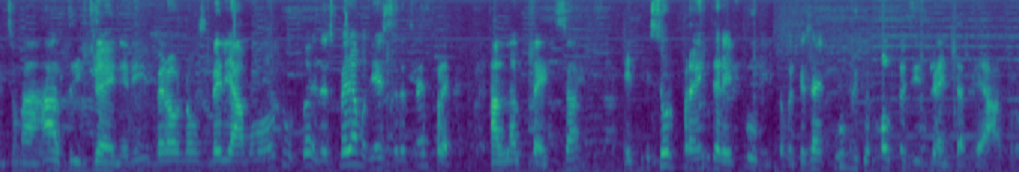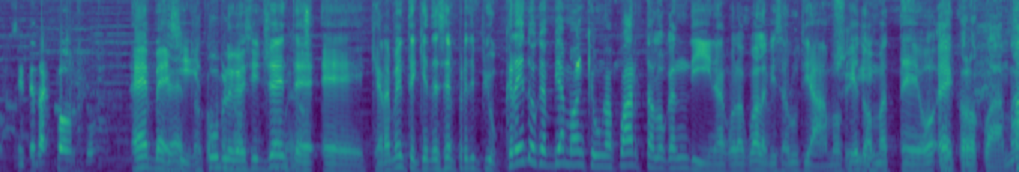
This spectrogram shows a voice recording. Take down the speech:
insomma, altri generi, però non sveliamo tutto e speriamo di essere sempre all'altezza e di sorprendere il pubblico, perché sai, il pubblico è molto esigente a teatro. Siete d'accordo? Eh beh Certo, sì, il pubblico no, esigente eh, chiaramente chiede sempre di più. Credo che abbiamo anche una quarta locandina con la quale vi salutiamo, Sì. chiedo a Matteo. Eccolo ecco, qua, Maglio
